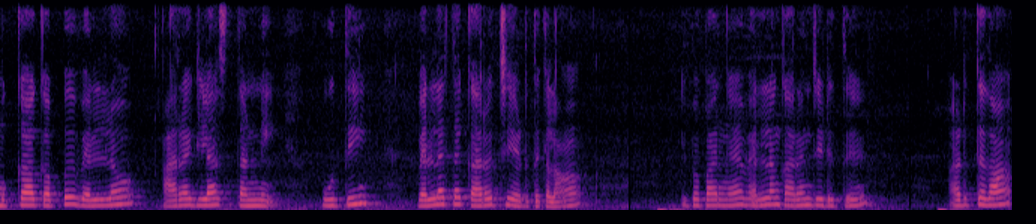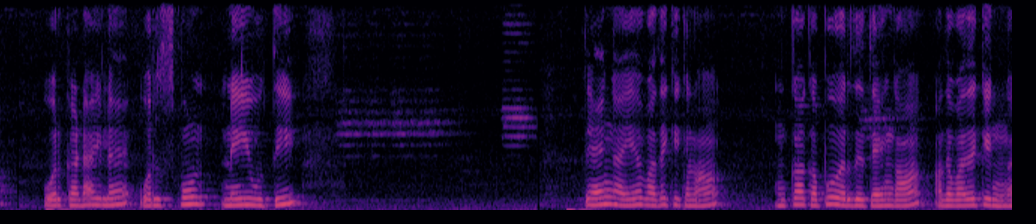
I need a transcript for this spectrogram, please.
முக்கால் கப்பு வெல்லம் அரை கிளாஸ் தண்ணி ஊற்றி வெல்லத்தை கரைச்சி எடுத்துக்கலாம். இப்போ பாருங்கள் வெல்லம் கரைஞ்செடுத்து அடுத்ததாக ஒரு கடாயில் ஒரு ஸ்பூன் நெய் ஊற்றி தேங்காயை வதக்கிக்கலாம். முக்கால் கப்பு வருது தேங்காய் அதை வதக்கிங்க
